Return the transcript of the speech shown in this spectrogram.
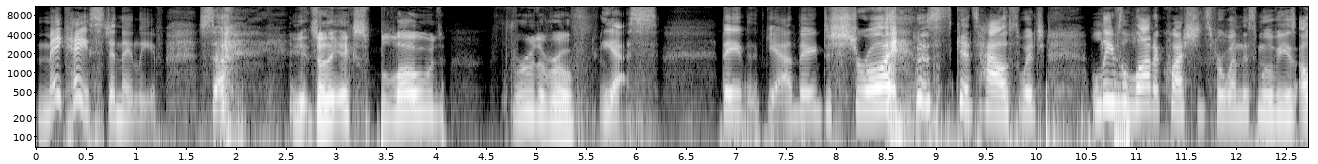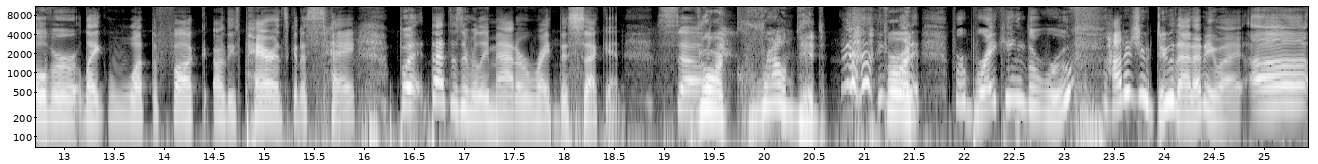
Make haste, and they leave. So, so they explode through the roof. yes. They yeah, they destroy this kid's house, which leaves a lot of questions for when this movie is over. Like, what the fuck are these parents gonna say? But that doesn't really matter right this second. So You're grounded for a for breaking the roof? How did you do that anyway? Uh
